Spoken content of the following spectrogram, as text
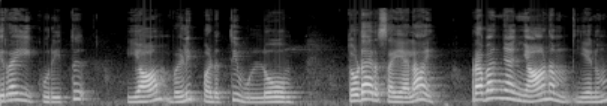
இறை குறித்து யாம் வெளிப்படுத்தி உள்ளோம். தொடர் செயலாய் பிரபஞ்ச ஞானம் எனும்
